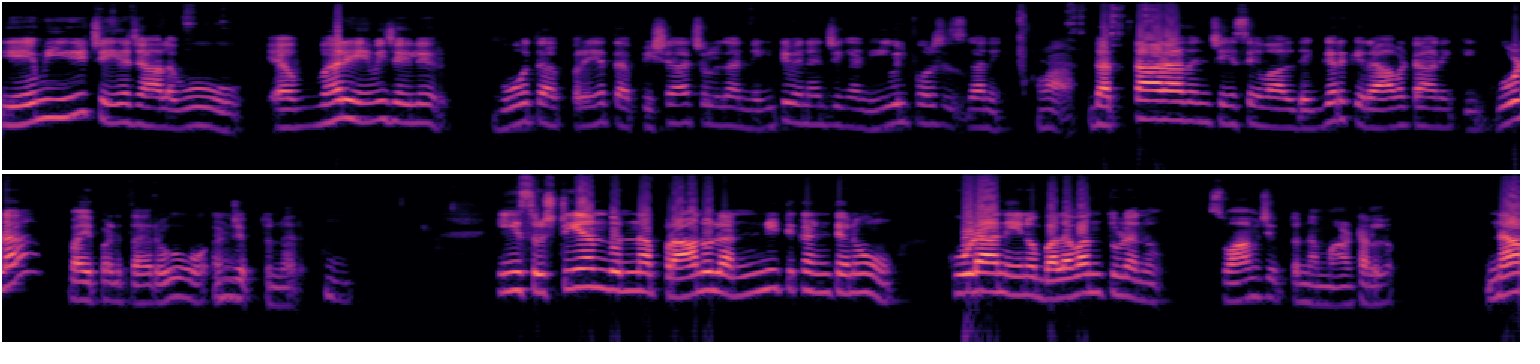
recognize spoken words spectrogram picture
ఏమీ చేయజాలవు. ఎవ్వరు ఏమీ చేయలేరు. భూత ప్రేత పిశాచులు గాని నెగిటివ్ ఎనర్జీ గాని ఈవిల్ ఫోర్సెస్ గాని దత్తారాధన చేసే వాళ్ళ దగ్గరికి రావటానికి కూడా భయపడతారు అని Hmm. చెప్తున్నారు Hmm. ఈ సృష్టి అందున్న ప్రాణులన్నిటికంటేను కూడా నేను బలవంతుడను స్వామి చెప్తున్న మాటల్లో నా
